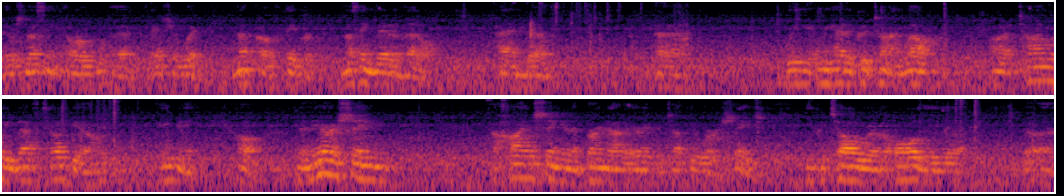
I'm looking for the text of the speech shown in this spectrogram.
there was nothing, or uh, glass or wood, not of paper, nothing made of metal. And um, uh, we, we had a good time. Well, on the time we left Tokyo, evening, oh, the nearest thing, the highest thing in the burnout area of Kentucky were states. You could tell where all the, uh, the uh,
